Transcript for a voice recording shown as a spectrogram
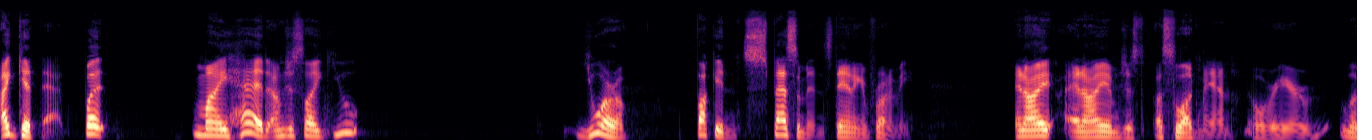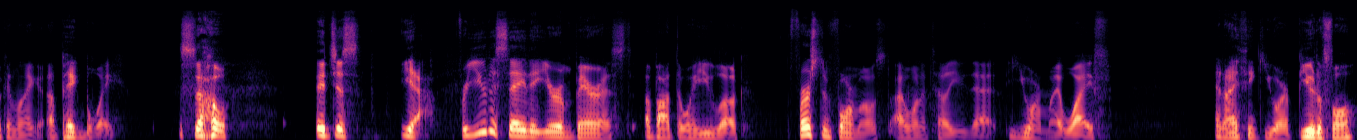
I get that. But my head, I'm just like, you, you are a fucking specimen standing in front of me. And I and I am just a slug man over here looking like a pig boy. So it just yeah, for you to say that you're embarrassed about the way you look, first and foremost, I want to tell you that you are my wife and I think you are beautiful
